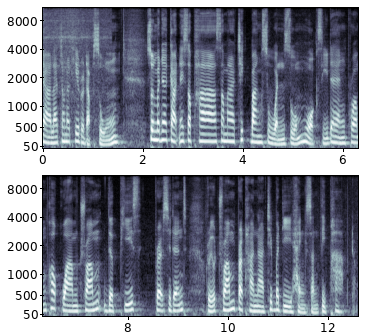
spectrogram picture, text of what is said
ยาและเจ้าหน้าที่ระดับสูง ส่วนบรรยากาศในสภาสมาชิกบางส่วน สวมหมวกสีแดงพร้อมข้อความ Trump the Peace President หรือทรัมป์ประธานาธิบดีแห่งสันติภาพครับ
